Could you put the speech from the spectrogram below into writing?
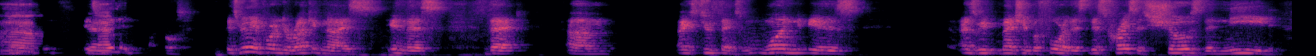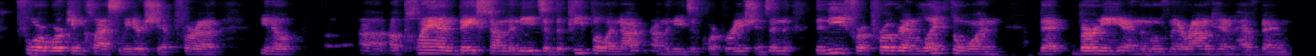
Uh, it's, that, really, it's, really, important to recognize in this that um, I guess two things. One is, as we've mentioned before, this this crisis shows the need for working class leadership, for a you know uh, a plan based on the needs of the people and not on the needs of corporations, and the need for a program like the one that Bernie and the movement around him have been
